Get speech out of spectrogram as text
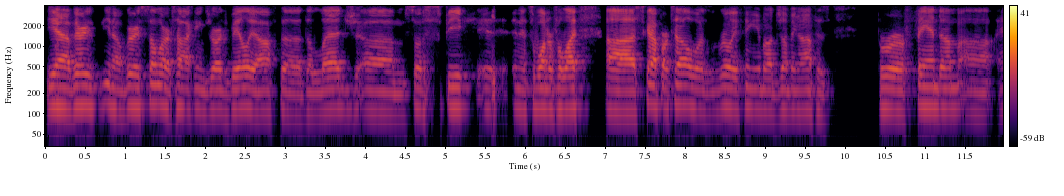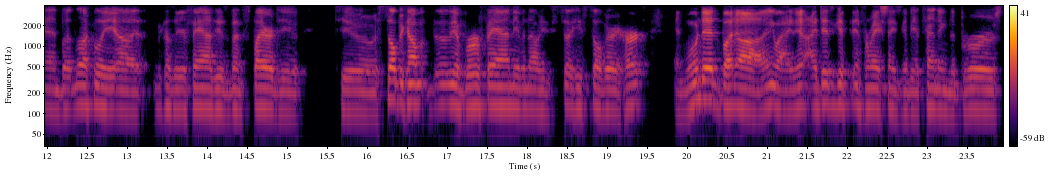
Yeah, very you know very similar talking George Bailey off the the ledge, um, so to speak, in its wonderful life. Uh, Scott Bartell was really thinking about jumping off his Brewer fandom, uh, and but luckily uh, because of your fans, he's been inspired to to still become be a Brewer fan, even though he's still, he's still very hurt and wounded. But uh, anyway, I, I did get information that he's going to be attending the Brewers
